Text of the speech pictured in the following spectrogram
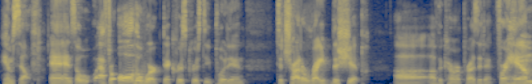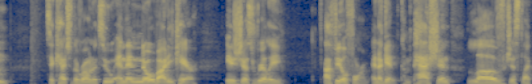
himself. And so after all the work that Chris Christie put in to try to right the ship uh, of the current president, for him to catch the Rona too, and then nobody care is just really, I feel for him. And again, compassion, love, just like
